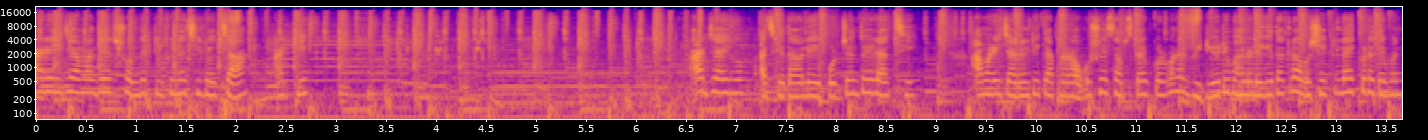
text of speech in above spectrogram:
আর এই যে আমাদের সন্ধ্যের টিফিনে ছিল চা আর কেক। আর যাই হোক, আজকে তাহলে এই পর্যন্তই রাখছি। আমার এই চ্যানেলটিকে আপনারা অবশ্যই সাবস্ক্রাইব করবেন আর ভিডিওটি ভালো লেগে থাকলে অবশ্যই একটি লাইক করে দেবেন।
